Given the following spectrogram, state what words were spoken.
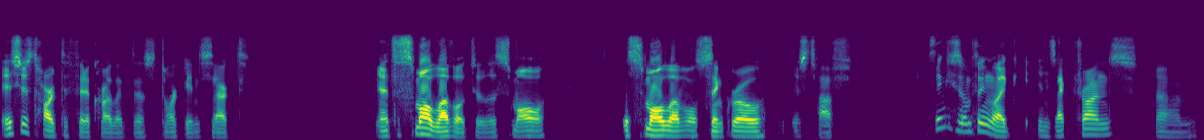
It's just hard to fit a card like this, Dark Insect. And it's a small level too. The small the small level synchro is tough. I think something like Insectrons, um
